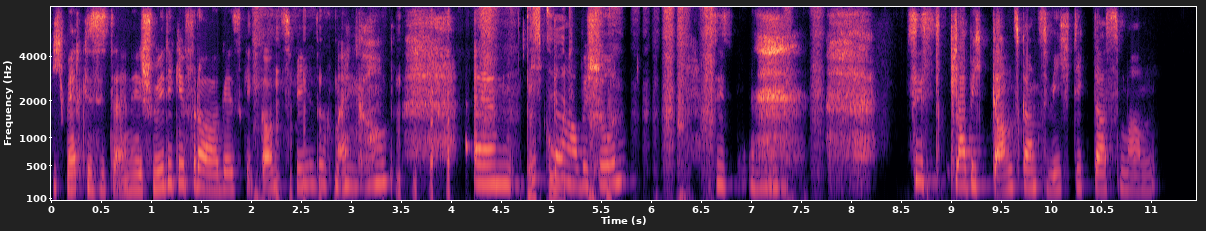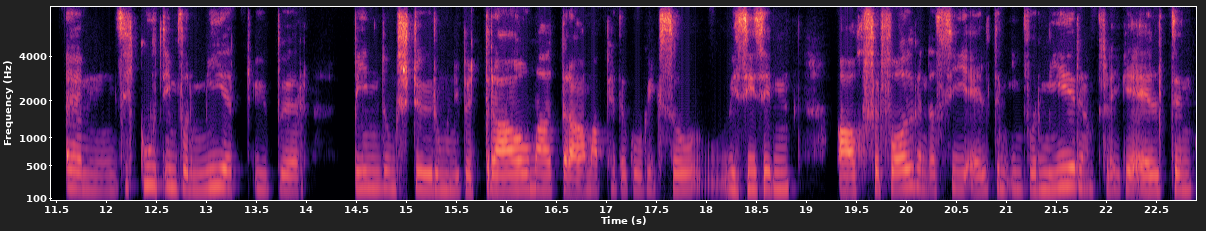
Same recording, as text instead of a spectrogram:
Ich merke, es ist eine schwierige Frage. Es geht ganz viel durch meinen Kopf. Ähm, das ich gut. glaube schon, es ist, es ist, glaube ich, ganz, ganz wichtig, dass man ähm, sich gut informiert über Bindungsstörungen, über Trauma, Traumapädagogik, so wie Sie es eben auch verfolgen, dass Sie Eltern informieren und Pflegeeltern,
